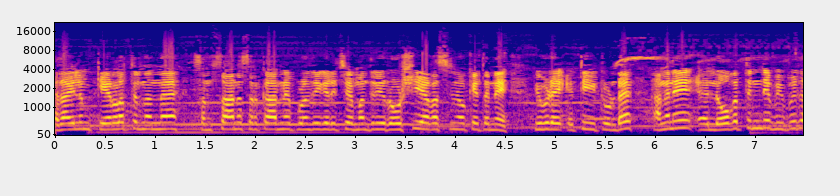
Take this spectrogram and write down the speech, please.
ഏതായാലും കേരളത്തിൽ നിന്ന് സംസ്ഥാന സർക്കാരിനെ പ്രതികരിച്ച് മന്ത്രി റോഷി അഗസ്റ്റിനൊക്കെ തന്നെ ഇവിടെ എത്തിയിട്ടുണ്ട്. അങ്ങനെ ലോകത്തിന്റെ വിവിധ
